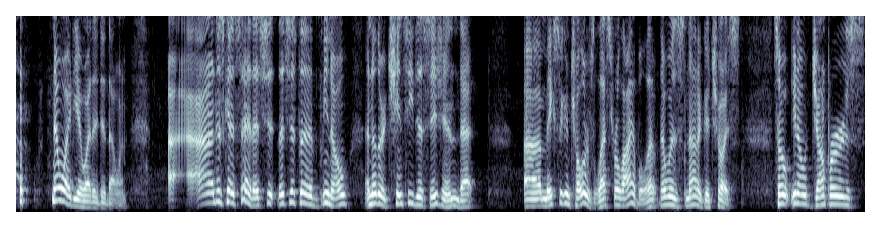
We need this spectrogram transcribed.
no idea why they did that one. I, am just going to say that's just, that's just a you know another chintzy decision that uh, makes the controllers less reliable. That, that was not a good choice. So you know jumpers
